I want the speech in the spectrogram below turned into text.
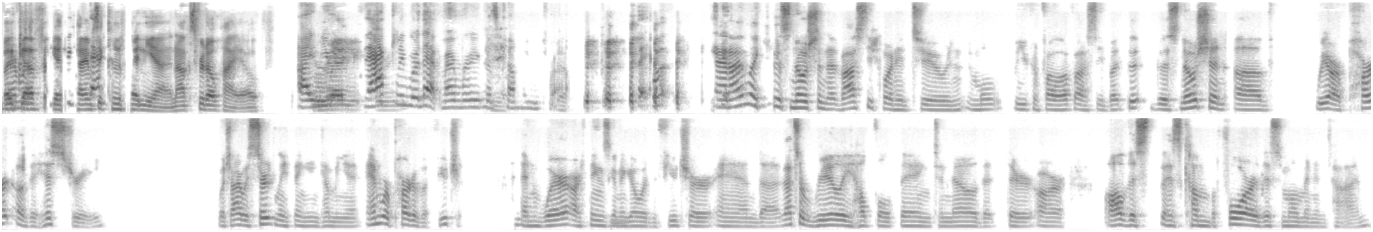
McGuffey and Times of Kofenya in Oxford, Ohio. I knew right, exactly right. where that memory was coming from. and I like this notion that Vasti pointed to, and, and we'll, you can follow up, Vasti, but th- this notion of we are part of a history, which I was certainly thinking coming in, and we're part of a future. Mm-hmm. And where are things going to go in the future? And uh, that's a really helpful thing to know that there are all this has come before this moment in time.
